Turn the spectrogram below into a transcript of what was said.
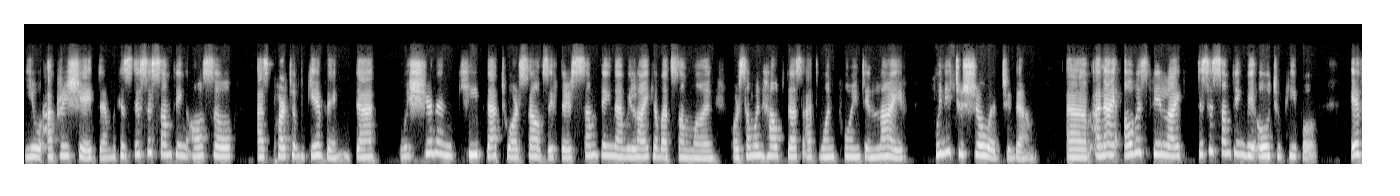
you appreciate them because this is something also as part of giving that we shouldn't keep that to ourselves. If there's something that we like about someone or someone helped us at one point in life we need to show it to them. Um, and i always feel like this is something we owe to people. If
